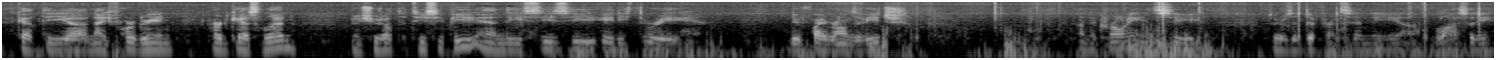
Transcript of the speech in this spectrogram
I've got the uh, 94 grain hard cast lead. I'm going to shoot out the TCP and the CZ83. Do five rounds of each on the Chrony and see if there's a difference in the uh, velocity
